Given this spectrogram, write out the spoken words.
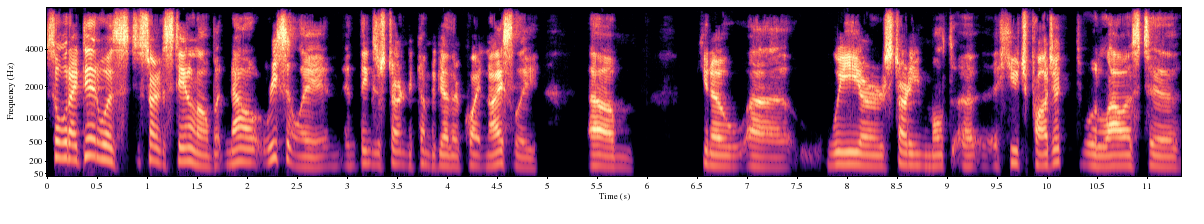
so what I did was started a standalone. But now recently, and, and, things are starting to come together quite nicely. Um, you know, uh, we are starting multi, uh, a huge project would allow us to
